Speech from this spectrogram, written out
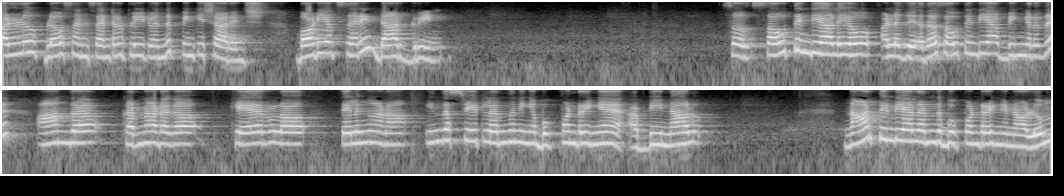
pallu blouse and central pleat வந்து pinkish orange body off saree dark green so south இந்தியாலேயோ அல்லது அதாவது சவுத் இந்தியா அப்படிங்கிறது ஆந்திரா கர்நாடகா கேரளா தெலுங்கானா இந்த ஸ்டேட்லேருந்து நீங்கள் புக் பண்ணுறீங்க அப்படின்னாலும் நார்த் இந்தியாவிலேருந்து புக் பண்ணுறீங்கனாலும்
